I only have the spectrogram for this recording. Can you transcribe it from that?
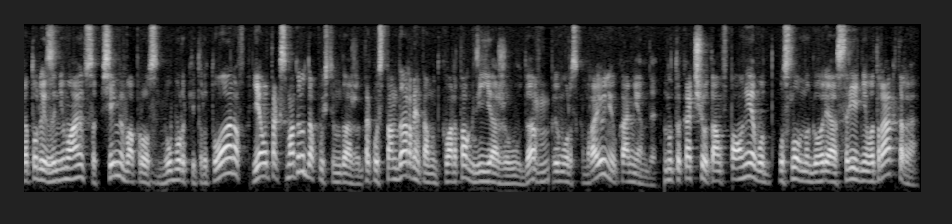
которые занимаются всеми вопросами уборки тротуаров. Я вот так смотрю, допустим, даже такой стандартный там вот квартал, где я живу, да, mm-hmm. в Приморском районе у Коменды. Ну так а что, там вполне вот, условно говоря, среднего трактора,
